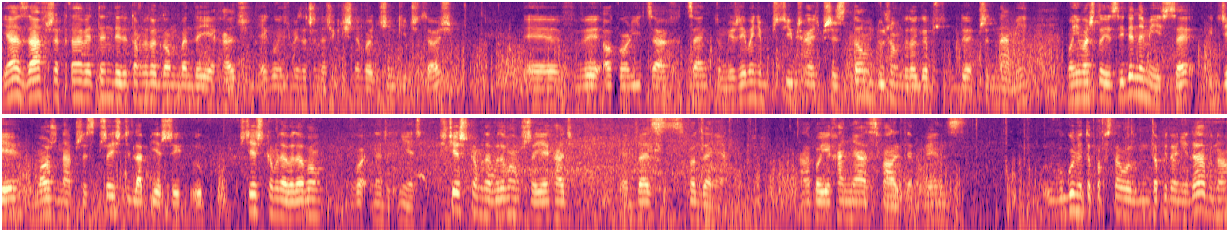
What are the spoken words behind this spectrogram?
Ja zawsze prawie tędy tą drogą będę jechać, jak będziemy zaczynać jakieś nowe odcinki czy coś. yy, W okolicach centrum, jeżeli będziemy chcieli przejechać przez tą dużą drogę przed, nami, ponieważ to jest jedyne miejsce, gdzie można przez przejście dla pieszych lub ścieżką rowerową, znaczy nie, ścieżką rowerową przejechać e, bez schodzenia albo jechania asfaltem, więc w ogóle to powstało dopiero niedawno,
